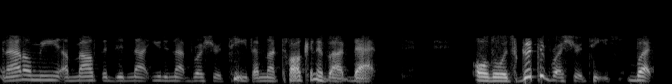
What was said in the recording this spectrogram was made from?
And I don't mean a mouth that did not, you did not brush your teeth. I'm not talking about that. Although it's good to brush your teeth, but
